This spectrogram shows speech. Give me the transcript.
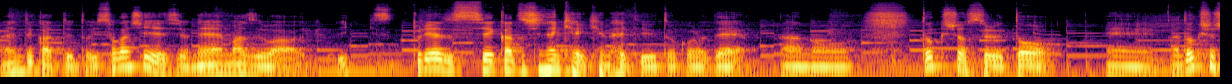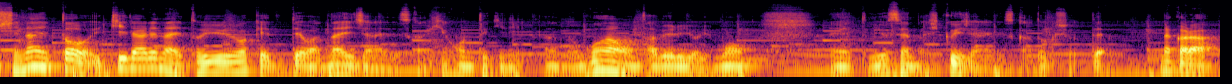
なんでかっていうと忙しいですよねまずはとりあえず生活しなきゃいけないというところであの読書すると、えー読書しないと生きられないというわけではないじゃないですか基本的に。あのご飯を食べるよりも、えーと優先度低いじゃないですか読書って。だから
